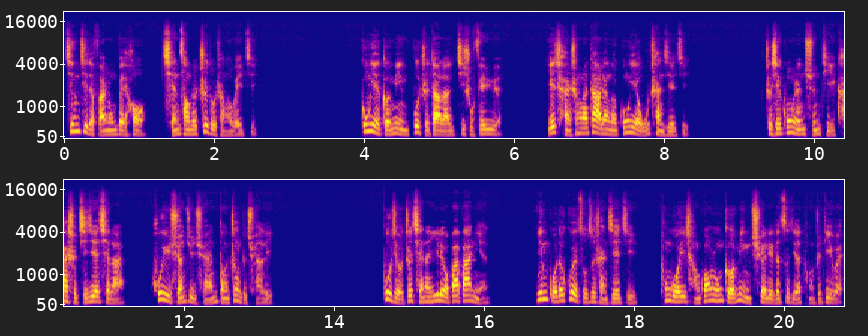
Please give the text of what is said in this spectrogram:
经济的繁荣背后潜藏着制度上的危机。工业革命不止带来了技术飞跃，也产生了大量的工业无产阶级。这些工人群体开始集结起来，呼吁选举权等政治权利。不久之前的一六八八年，英国的贵族资产阶级通过一场光荣革命确立了自己的统治地位。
